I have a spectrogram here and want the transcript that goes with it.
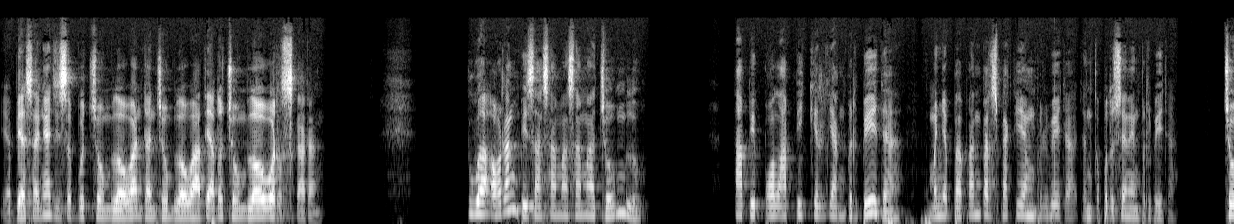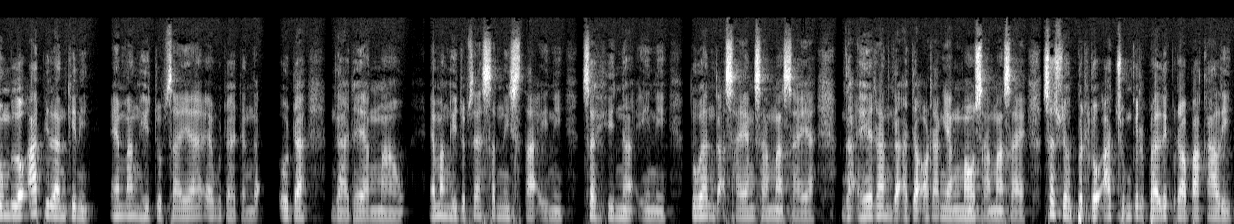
Ya biasanya disebut jombloan dan jomblowati atau jomblower sekarang. Dua orang bisa sama-sama jomblo, tapi pola pikir yang berbeda menyebabkan perspektif yang berbeda dan keputusan yang berbeda. Jomblo A bilang gini, emang hidup saya eh, udah ada nggak udah nggak ada yang mau. Emang hidup saya senista ini, sehina ini. Tuhan nggak sayang sama saya. Nggak heran nggak ada orang yang mau sama saya. Saya sudah berdoa jungkir balik berapa kali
